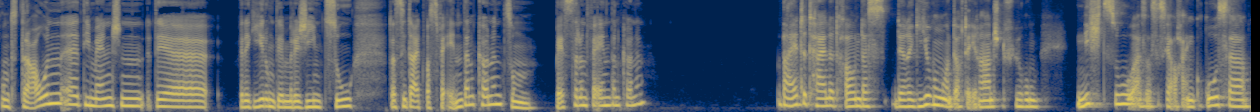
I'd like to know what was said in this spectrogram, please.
Und trauen äh, die Menschen der Regierung, dem Regime zu, dass sie da etwas verändern können, zum Besseren verändern können? Weite Teile trauen das der Regierung und auch der iranischen Führung nicht zu. Also es ist ja auch ein großer,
